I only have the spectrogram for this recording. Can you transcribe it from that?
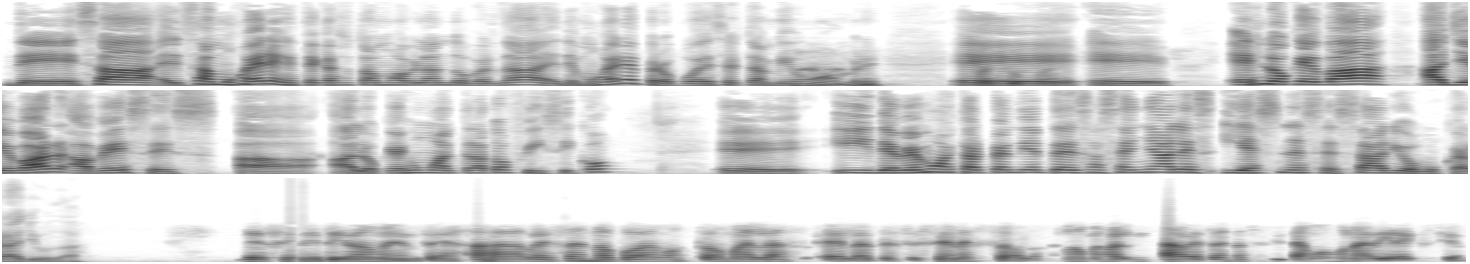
de esa, esa mujer, en este caso estamos hablando, ¿verdad?, de mujeres, pero puede ser también un hombre. Eh, eh, es lo que va a llevar a veces a, a lo que es un maltrato físico y debemos estar pendientes de esas señales y es necesario buscar ayuda. Definitivamente. A veces no podemos tomar las, las decisiones solos. A lo mejor a veces necesitamos una dirección.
